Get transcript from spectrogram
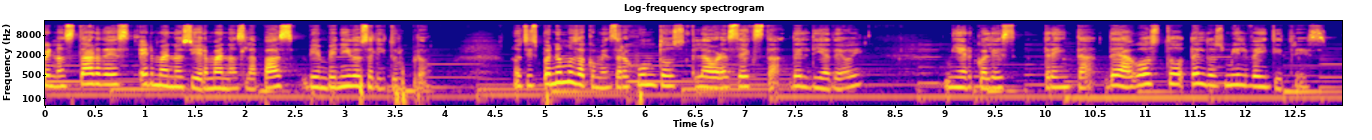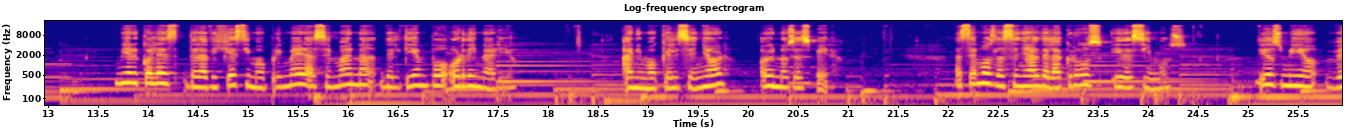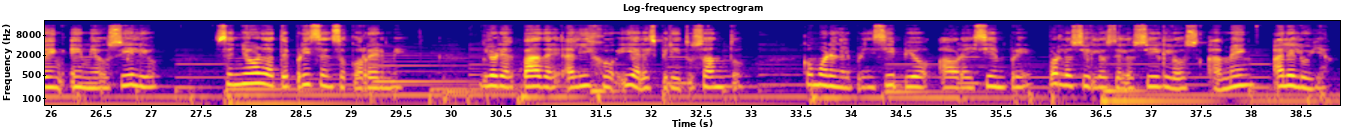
Buenas tardes, hermanos y hermanas La Paz, bienvenidos a Litur Pro. Nos disponemos a comenzar juntos la hora sexta del día de hoy, miércoles 30 de agosto del 2023, miércoles de la vigésimo primera semana del tiempo ordinario. Ánimo que el Señor hoy nos espera. Hacemos la señal de la cruz y decimos, Dios mío, ven en mi auxilio, Señor, date prisa en socorrerme. Gloria al Padre, al Hijo y al Espíritu Santo, como era en el principio, ahora y siempre, por los siglos de los siglos. Amén. Aleluya.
